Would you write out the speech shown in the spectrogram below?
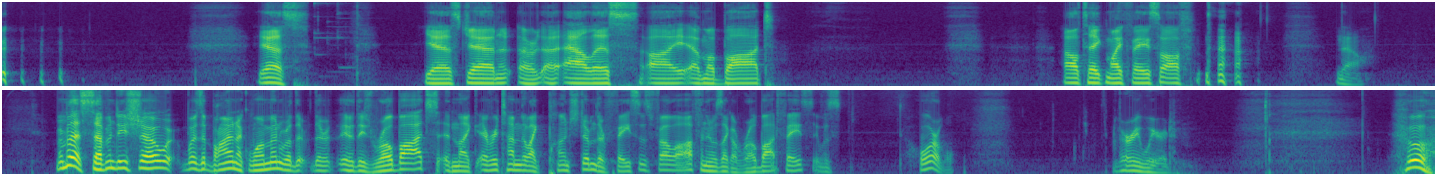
yes. Yes, Jan or uh, Alice, I am a bot. I'll take my face off. no. Remember that '70s show? Was it Bionic Woman, where there, there, there were these robots, and like every time they like punched them, their faces fell off, and it was like a robot face. It was horrible. Very weird. Whew.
